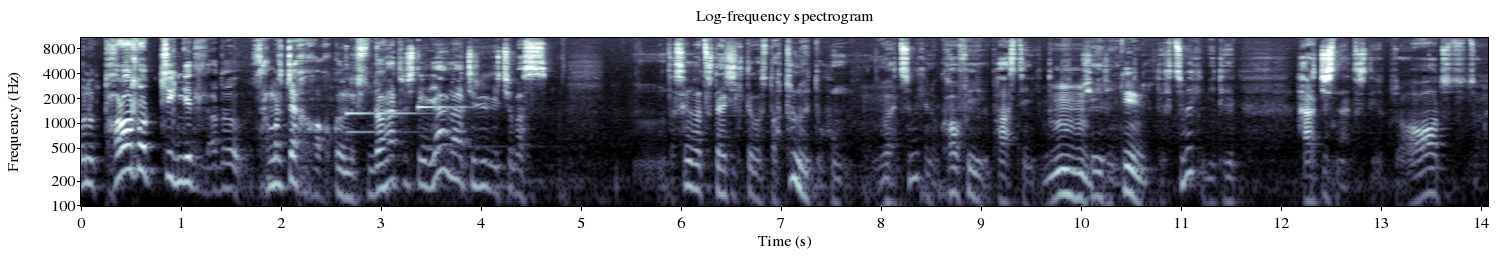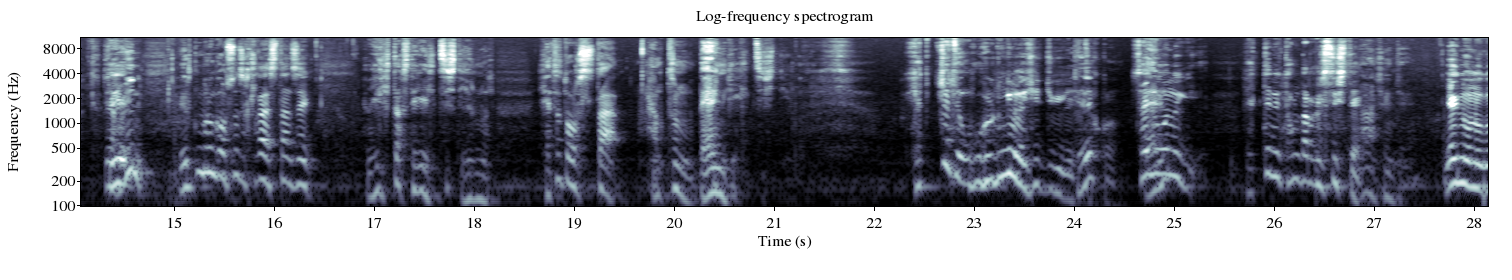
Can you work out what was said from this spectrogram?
гэж. Нүг тороолууд чи ингээд одоо самарж явах юу нэгсэн. Наадах шүү дээ. Яг наад жиргээг чи бас засгийн газарт ажилладаг бас дотор нь байдаг хүн байсан мэл нэг кофе пастын гэдэг шеэр Тийм. хийх тэгсэн байл би тэгээд харж ирсэн наадах шүү дээ. Оо тэгээд энэ Эрдэнэ мөрөнгө усан цахилгаан станцыг хэлэхдээ бас тэгээ хэлсэн шүү дээ. Ер нь бол хятад уралстаа хамтран байрны хэлсэн шүү дээ. Хятадч хөрөнгөний шийдэж үгүй гэлээ байхгүй. Сайн нөгөө нэг хятадны нэг том дарга ирсэн шүү дээ. Аа тийм тийм. Яг нөгөө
